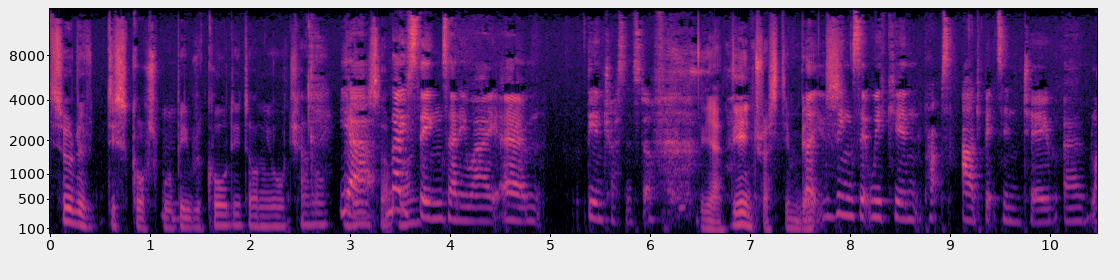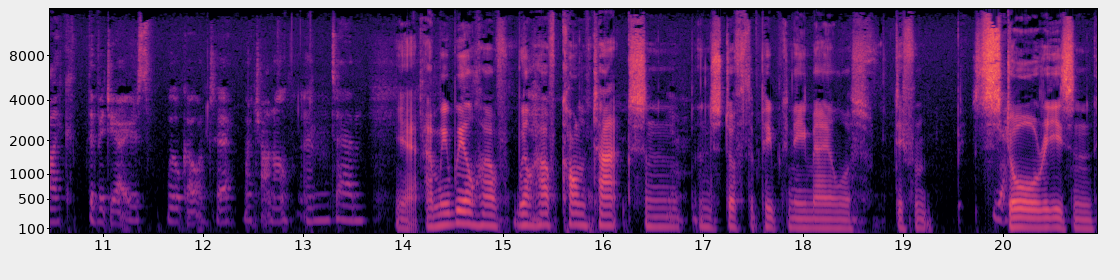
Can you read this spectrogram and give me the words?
sort of discuss will be recorded on your channel. yeah, most right? things anyway. Um, the interesting stuff, Yeah, the interesting bits. like bits. things that we can perhaps add bits into, um, like the videos, will go onto my channel, and um, Yeah, and we will have we'll have contacts and Yeah. and stuff that people can email us different Yeah. stories and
